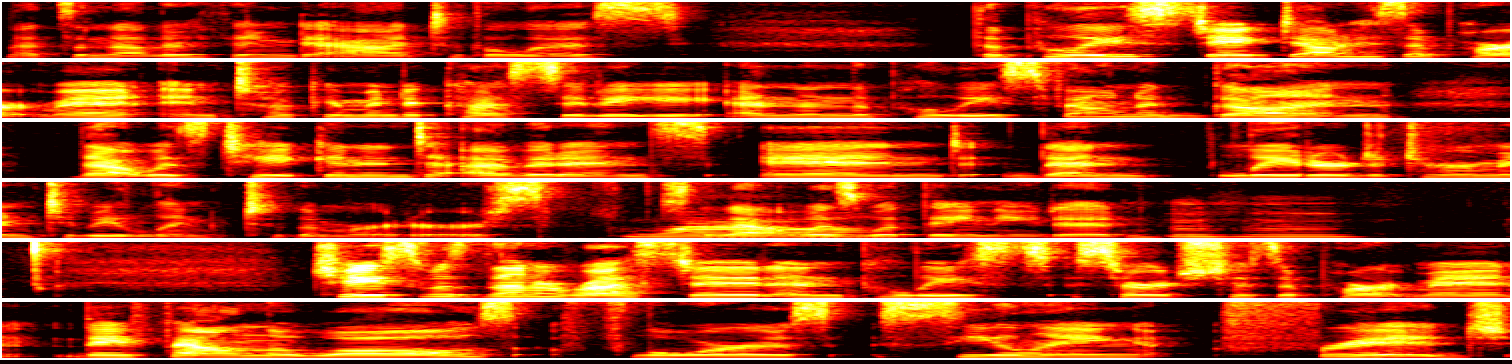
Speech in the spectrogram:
that's another thing to add to the list. The police staked out his apartment and took him into custody, and then the police found a gun that was taken into evidence and then later determined to be linked to the murders. Wow. So that was what they needed. Mm-hmm. Chase was then arrested and police searched his apartment. They found the walls, floors, ceiling, fridge,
